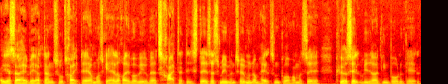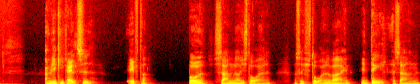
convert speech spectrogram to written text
og jeg så havde været der en to-tre dage, og måske allerede var ved at være træt af det sted, så smed man tømmen om halsen på ham og sagde, kør selv videre, din bondekal. Vi gik altid efter både sangene og historierne. Altså historierne var en, en del af sangene.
